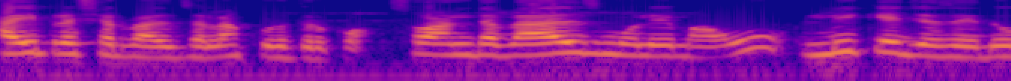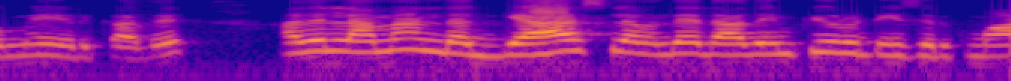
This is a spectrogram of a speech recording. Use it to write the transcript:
ஹை ப்ரெஷர் வேல்ஸ் எல்லாம் கொடுத்துருக்கோம். ஸோ அந்த வேல்ஸ் மூலியமாகவும் லீக்கேஜஸ் எதுவுமே இருக்காது. அது இல்லாமல் அந்த கேஸில் வந்து ஏதாவது இம்ப்யூரிட்டிஸ் இருக்குமா?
